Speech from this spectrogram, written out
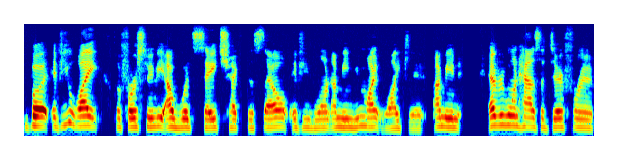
But if you like the first movie, I would say check this out if you want. I mean, you might like it. I mean, everyone has a different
